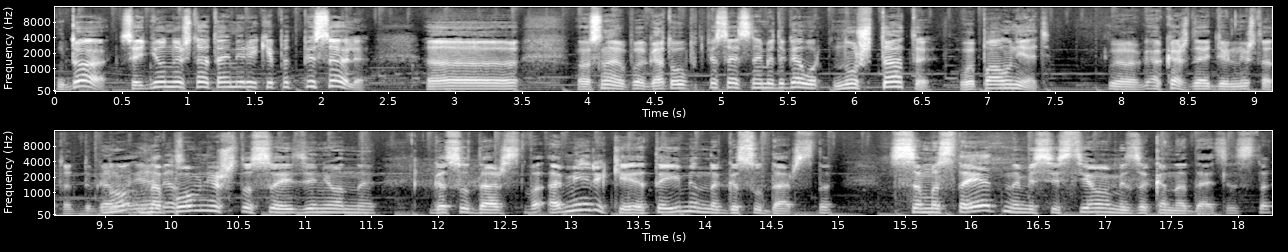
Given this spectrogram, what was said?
Да, Соединенные Штаты Америки подписали, э, готовы подписать с нами договор, но Штаты выполнять а каждый отдельный штат от договора. Ну, напомню, что Соединенные Государства Америки это именно государство с самостоятельными системами законодательства,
